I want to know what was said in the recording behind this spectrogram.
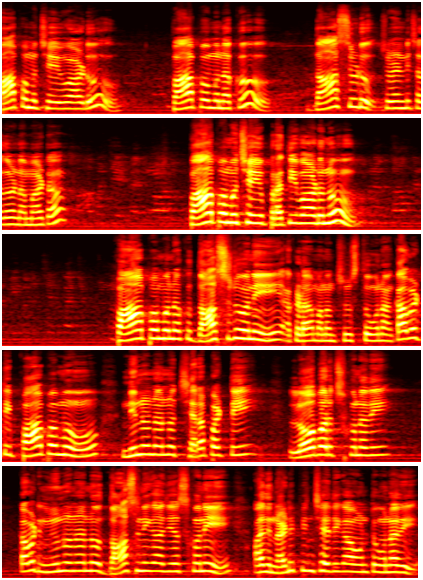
పాపము చేయువాడు పాపమునకు దాసుడు. చూడండి చదవండి అన్నమాట పాపము చేయు ప్రతివాడును పాపమునకు దాసుడు అని అక్కడ మనం చూస్తూ ఉన్నాం. కాబట్టి పాపము నిన్ను నన్ను చెరపట్టి లోబరుచుకున్నది. కాబట్టి నిన్ను నన్ను దాసునిగా చేసుకొని అది నడిపించేదిగా ఉంటూ ఉన్నది.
